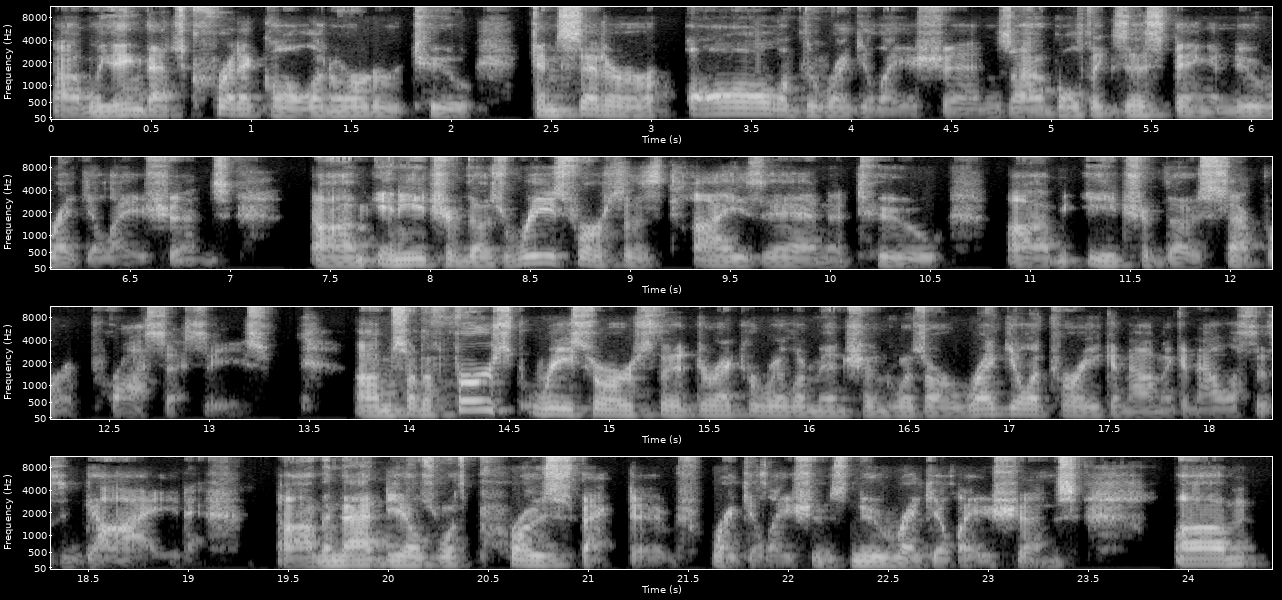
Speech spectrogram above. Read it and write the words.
Uh, we think that's critical in order to consider all of the regulations, uh, both existing and new regulations, um, in each of those resources ties in to um, each of those separate processes. Um, so the first resource that Director Wheeler mentioned was our regulatory economic analysis guide. Um, and that deals with prospective regulations, new regulations. Um,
